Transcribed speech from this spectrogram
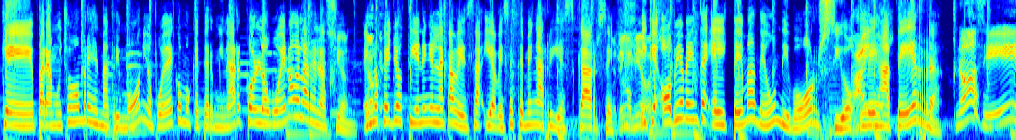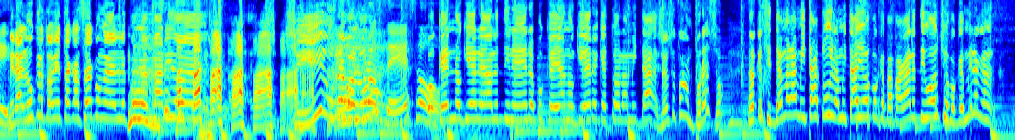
que para muchos hombres el matrimonio puede como que terminar con lo bueno de la relación. Es lo que- que ellos tienen en la cabeza y a veces temen arriesgarse. Yo tengo miedo y que a obviamente el tema de un divorcio Ay, les Dios aterra. No, sí. Mira, Lucre todavía está casada con el, con el marido. de- Sí, un revolú. proceso. Porque él no quiere darle dinero, porque ella no quiere que esto es la mitad. Eso se fajan por eso. No, que si dame la mitad tú y la mitad yo, porque para pagar el divorcio, porque mira que.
